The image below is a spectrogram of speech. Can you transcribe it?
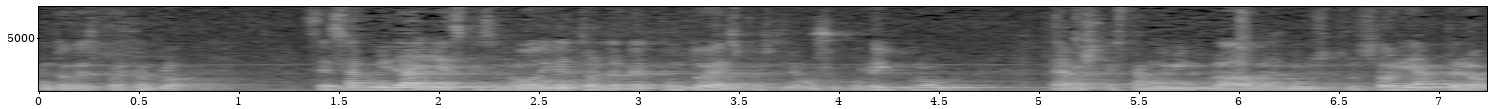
Entonces, por ejemplo, César Miralles, que es el nuevo director de Red.es, pues tenemos su currículum, además que está muy vinculado con el ministro Soria, pero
